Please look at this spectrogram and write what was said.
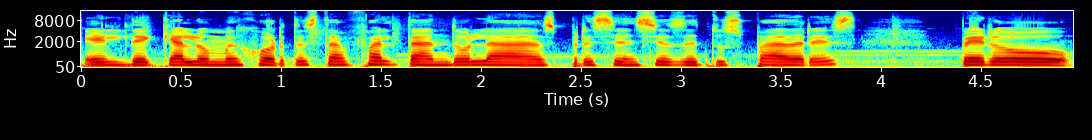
El de que a lo mejor te están faltando las presencias de tus padres, pero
